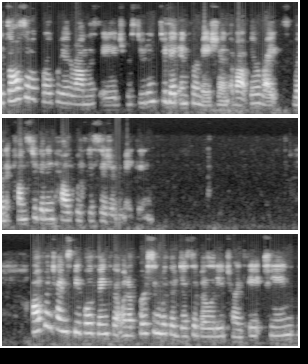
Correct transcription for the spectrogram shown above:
It's also appropriate around this age for students to get information about their rights when it comes to getting help with decision making. Oftentimes people think that when a person with a disability turns 18,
